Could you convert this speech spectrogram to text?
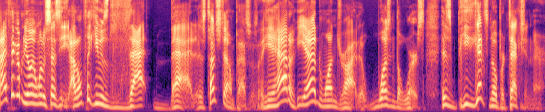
I think I'm the only one who says he, I don't think he was that bad. His touchdown passes. He had a, he had one drive. It wasn't the worst. His he gets no protection there.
